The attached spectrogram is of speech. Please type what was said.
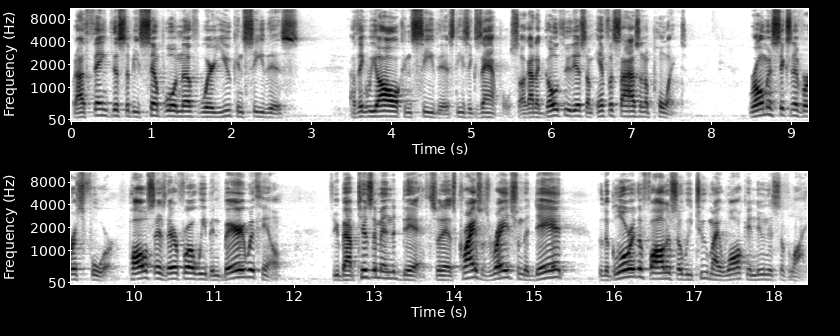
But I think this will be simple enough where you can see this. I think we all can see this, these examples. So I got to go through this. I'm emphasizing a point. Romans 6 and verse 4. Paul says, Therefore, we've been buried with him through baptism into death, so that as Christ was raised from the dead through the glory of the Father, so we too might walk in newness of life.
